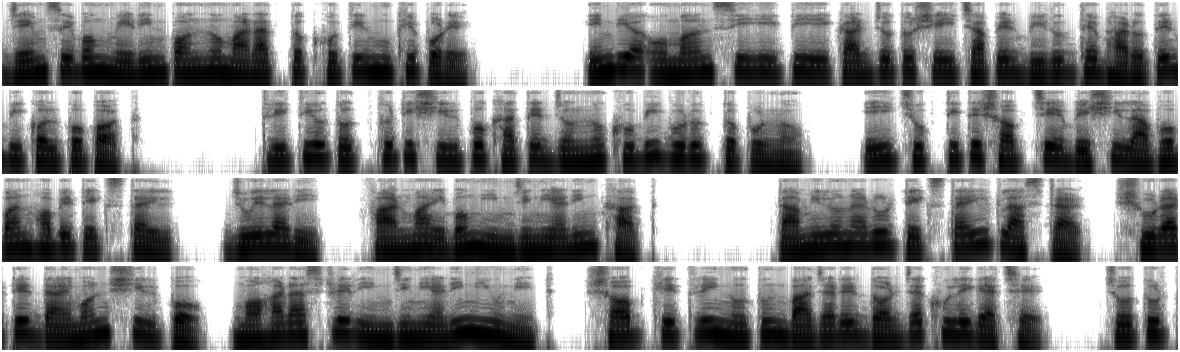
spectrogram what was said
জেমস এবং মেরিন পণ্য মারাত্মক ক্ষতির মুখে পড়ে। ইন্ডিয়া ওমান সিইপিএ কার্যত সেই চাপের বিরুদ্ধে ভারতের বিকল্প পথ। তৃতীয় তথ্যটি শিল্প খাতের জন্য খুবই গুরুত্বপূর্ণ। এই চুক্তিতে সবচেয়ে বেশি লাভবান হবে টেক্সটাইল, জুয়েলারি, ফার্মা এবং ইঞ্জিনিয়ারিং খাত। তামিলনাড়ুর টেক্সটাইল ক্লাস্টার, সুরাটের ডায়মন্ড শিল্প, মহারাষ্ট্রের ইঞ্জিনিয়ারিং ইউনিট, সব ক্ষেত্রেই নতুন বাজারের দরজা খুলে গেছে। চতুর্থ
